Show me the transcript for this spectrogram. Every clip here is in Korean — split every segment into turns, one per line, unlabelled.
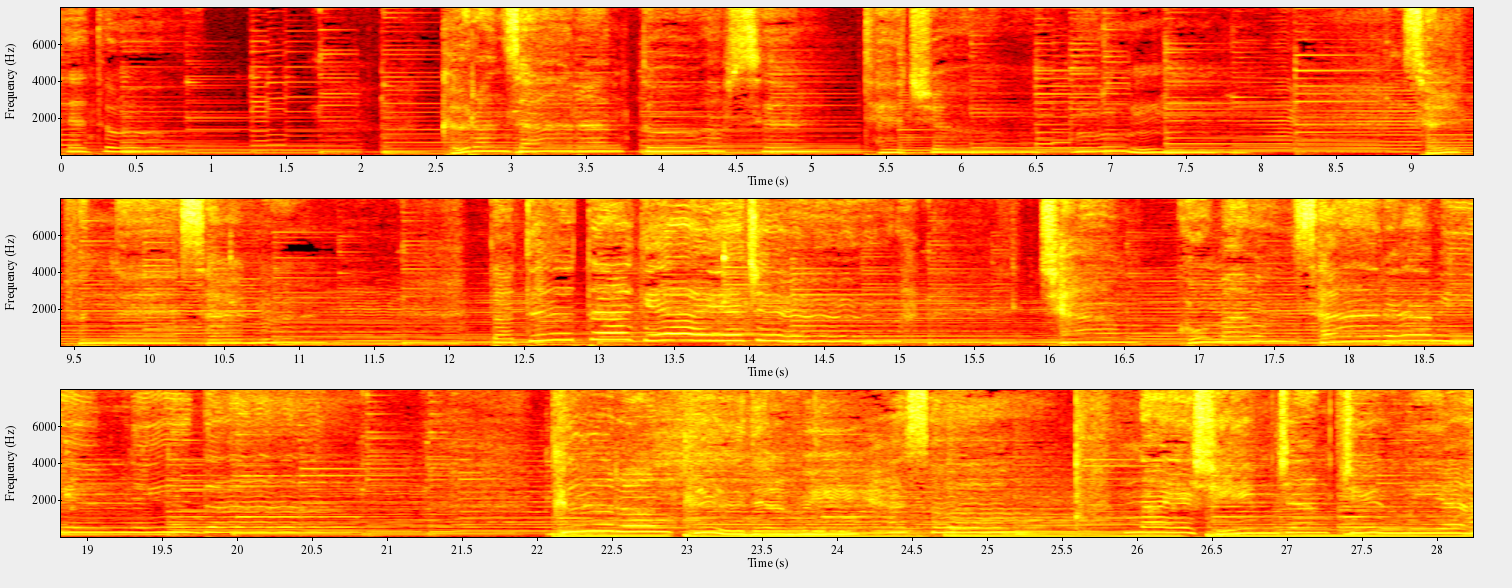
태어난데도 그런 또 없을 테죠. 음, 슬픈 내 삶을 따뜻하게 해준 참 고마운 사람입니다. 그런 그댈 위해서 나의 심장쯤이야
